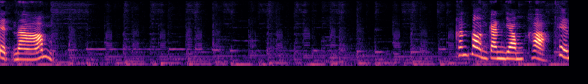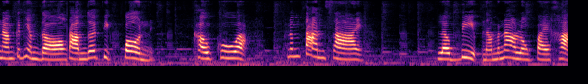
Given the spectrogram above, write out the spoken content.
ด็จน้ำขั้นตอนการยำค่ะ เทน้ำกระเทียมดองตามด้วยพริกป่นข้าวคั่ว น้ำตาลทราย แล้วบีบน้ำมะนาวลงไปค่ะ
